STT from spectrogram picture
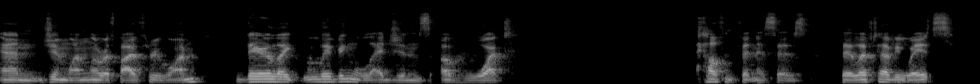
and Jim Wendler with Five Three One, they're like living legends of what health and fitness is. They lift heavy weights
